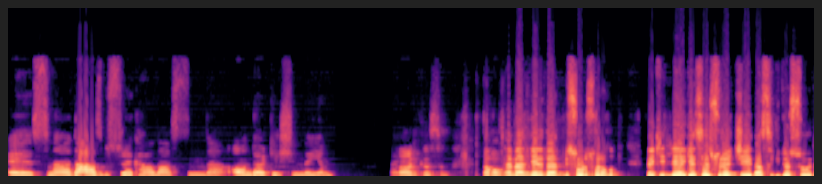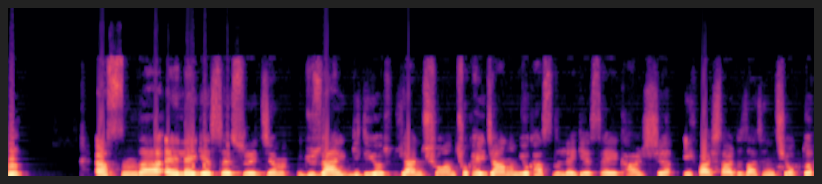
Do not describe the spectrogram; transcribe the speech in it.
Ee, sınava da az bir süre kaldı aslında. 14 yaşındayım. Harikasın. Tamam hemen yeniden bir soru soralım. Peki LGS süreci nasıl gidiyor Sude? Aslında e, LGS sürecim güzel gidiyor. Yani şu an çok heyecanım yok aslında LGS'ye karşı. İlk başlarda zaten hiç yoktu.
